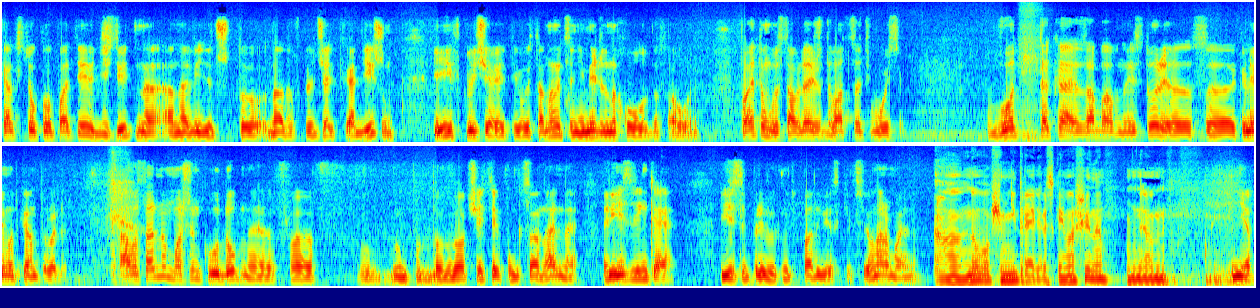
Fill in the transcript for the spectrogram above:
Как стекла потеют, действительно, она видит, что надо включать кондишн, и включает его. Становится немедленно холодно в салоне. Поэтому выставляешь 28. Вот такая забавная история с э, климат-контролем. А в остальном машинка удобная, в- в- ну, вообще тебе функциональная, резвенькая. Если привыкнуть к подвеске, все нормально. А, Ну, в общем, не драйверская машина. Эм, Нет.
